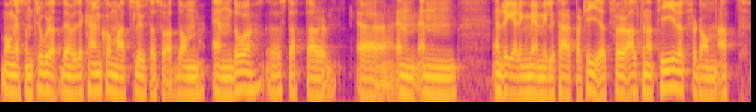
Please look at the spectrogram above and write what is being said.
många som tror att det, det, kan komma att sluta så att de ändå eh, stöttar eh, en, en, en regering med militärpartiet. För alternativet för dem att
